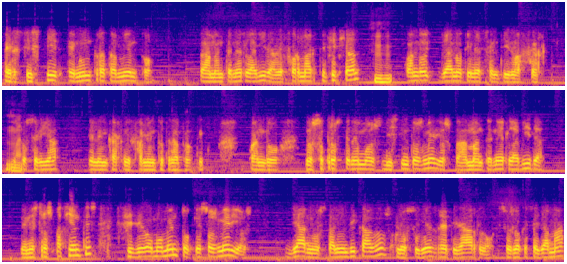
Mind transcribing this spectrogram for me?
persistir en un tratamiento para mantener la vida de forma artificial cuando ya no tiene sentido hacerlo. Eso sería el encarnizamiento terapéutico. Cuando nosotros tenemos distintos medios para mantener la vida de nuestros pacientes, si llega un momento que esos medios ya no están indicados, lo suyo es retirarlo. Eso es lo que se llama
